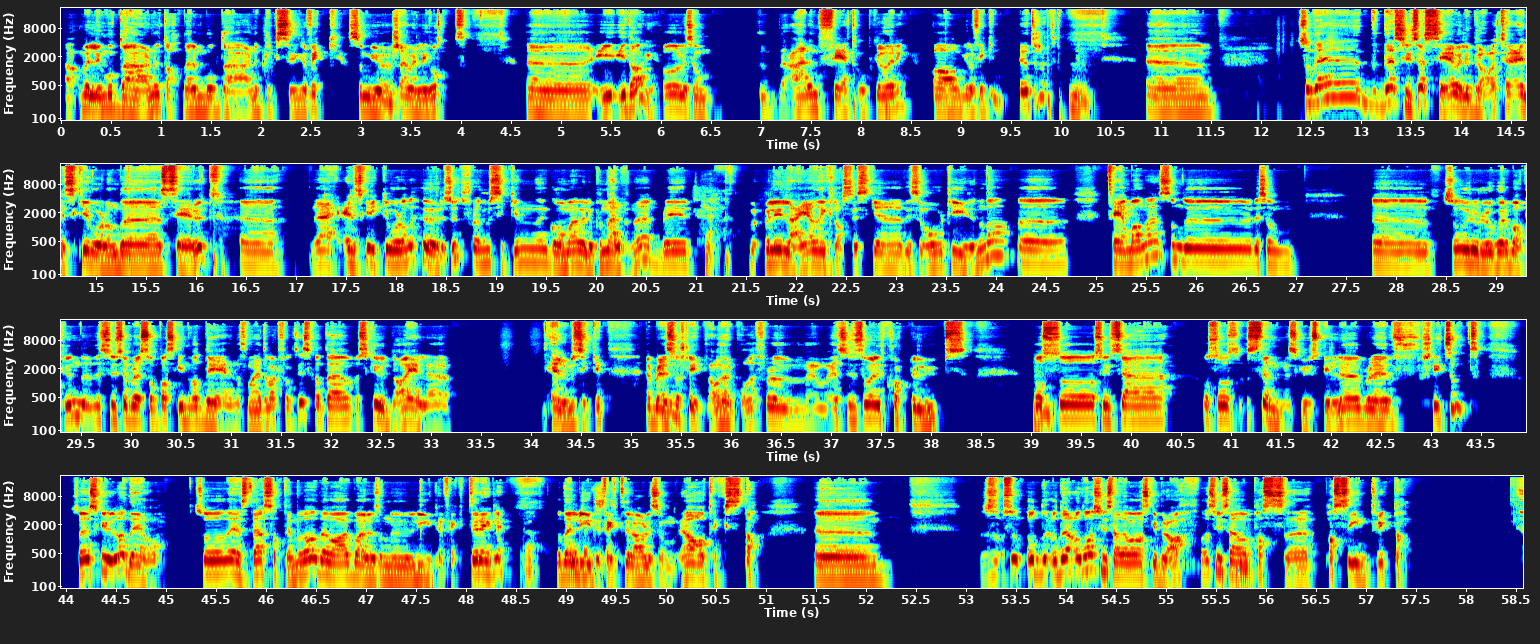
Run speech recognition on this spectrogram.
ja, veldig moderne ut. Da. Det er en moderne pixel-grafikk som gjør seg veldig godt uh, i, i dag. Og liksom, det er en fet oppgradering av grafikken, rett og slett. Mm. Uh, så det, det syns jeg ser veldig bra ut. Jeg elsker hvordan det ser ut. Eh, jeg elsker ikke hvordan det høres ut, for den musikken går meg veldig på nervene. Jeg blir veldig lei av den klassiske, disse overtyrene, da. Uh, temaene som du liksom uh, Som ruller og går i bakgrunnen. Det, det syns jeg ble såpass invaderende for meg etter hvert, faktisk, at jeg skrudde av hele, hele musikken. Jeg ble så sliten av å høre på det, for det, jeg syns det var litt korte loops. Og så syns jeg også stemmeskuespillet ble slitsomt, så jeg skrudde av det òg. Så det eneste jeg satt igjen med da, det var bare sånne lydeffekter, egentlig. Ja, Og det er og lydeffekter av liksom Ja, og tekst, da. Uh, så, så, og, og, det, og da syns jeg det var ganske bra. Da syns jeg det var Mm. passe, passe inntrykk, da.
